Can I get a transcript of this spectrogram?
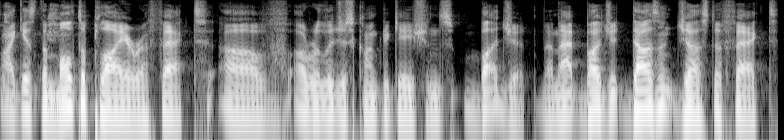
I guess the multiplier effect of a religious congregation's budget, and that budget doesn't just affect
